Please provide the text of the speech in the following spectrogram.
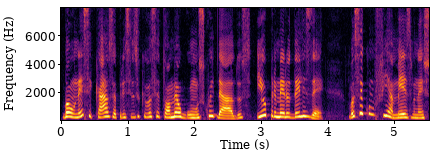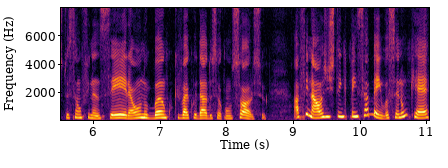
Bom, nesse caso é preciso que você tome alguns cuidados e o primeiro deles é você confia mesmo na instituição financeira ou no banco que vai cuidar do seu consórcio? Afinal, a gente tem que pensar bem. Você não quer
